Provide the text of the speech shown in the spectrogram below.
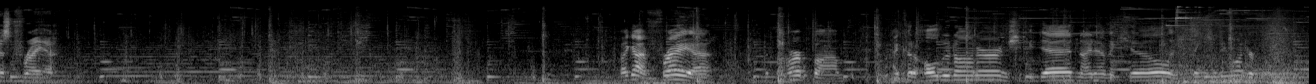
Missed Freya. If I got Freya with the heart bomb, I could have ulted on her and she'd be dead and I'd have a kill and things would be wonderful.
